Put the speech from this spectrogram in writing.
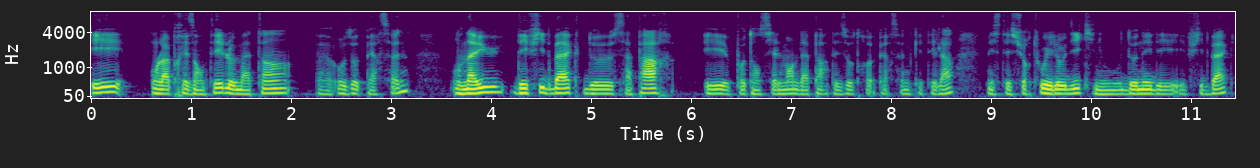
et on l'a présenté le matin euh, aux autres personnes. On a eu des feedbacks de sa part et potentiellement de la part des autres personnes qui étaient là, mais c'était surtout Elodie qui nous donnait des feedbacks,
